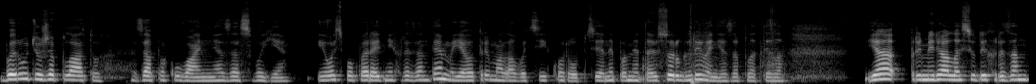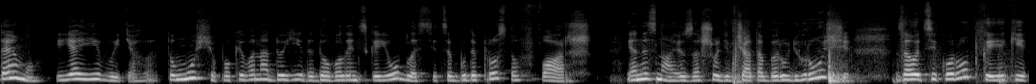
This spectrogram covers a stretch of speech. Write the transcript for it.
беруть уже плату за пакування за своє. І ось попередні хризантеми я отримала в оцій коробці. Я не пам'ятаю, 40 гривень я заплатила. Я приміряла сюди хризантему і я її витягла, тому що поки вона доїде до Волинської області, це буде просто фарш. Я не знаю, за що дівчата беруть гроші за оці коробки, які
